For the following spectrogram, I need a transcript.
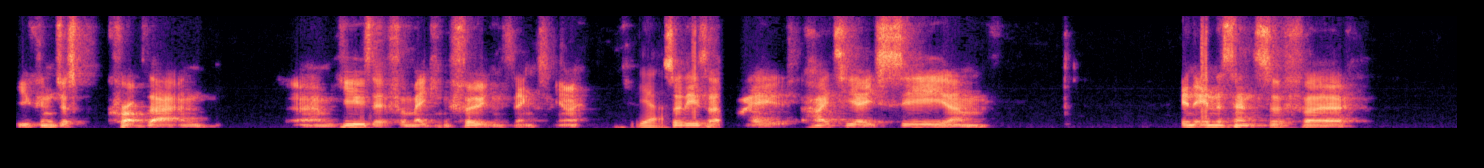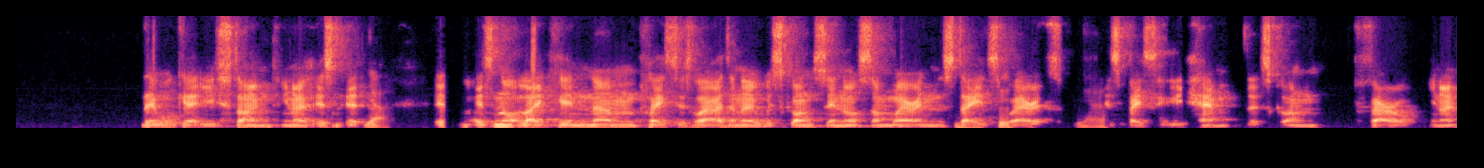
You can just crop that and um, use it for making food and things. You know. Yeah. So these are high, high THC um, in in the sense of uh, they will get you stoned. You know, it's it, yeah. It, it's not like in um, places like I don't know Wisconsin or somewhere in the states where it's yeah. it's basically hemp that's gone feral. You know.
